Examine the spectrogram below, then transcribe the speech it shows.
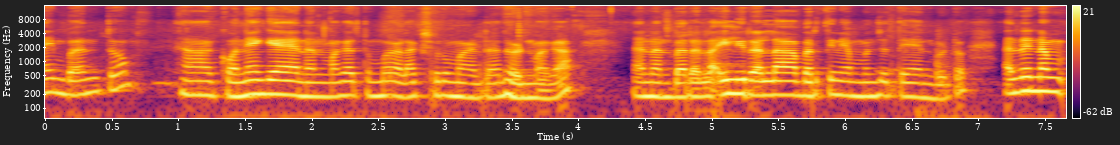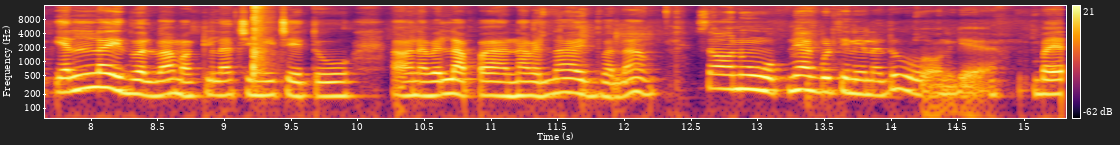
ಟೈಮ್ ಬಂತು. ಕೊನೆಗೆ ನನ್ನ ಮಗ ತುಂಬ ಅಳಕ್ಕೆ ಶುರು ಮಾಡ್ದೆ, ದೊಡ್ಡ ಮಗ. ನಾನು ಬರಲ್ಲ, ಇಲ್ಲಿರಲ್ಲ, ಬರ್ತೀನಿ ಅಮ್ಮನ ಜೊತೆ ಅಂದ್ಬಿಟ್ಟು. ಅಂದರೆ ನಮ್ಮ ಎಲ್ಲ ಇದ್ವಲ್ವ ಮಕ್ಕಳೆಲ್ಲ ಚಿನ್ನಿ, ಚೇತು ನಾವೆಲ್ಲ ಅಪ್ಪ, ನಾವೆಲ್ಲ ಇದ್ವಲ್ಲ? ಸೊ ಅವನು ಒಪ್ಪನೆ ಆಗ್ಬಿಡ್ತೀನಿ ಅನ್ನೋದು ಅವನಿಗೆ ಭಯ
